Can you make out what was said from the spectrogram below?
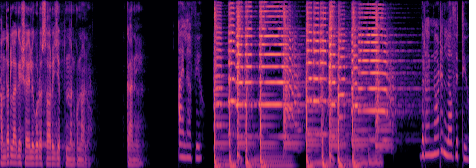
అందరిలాగే శైలి కూడా సారీ చెప్తుంది అనుకున్నాను కానీ I love you but I'm not in love with you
